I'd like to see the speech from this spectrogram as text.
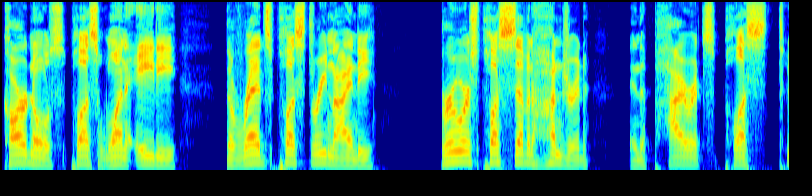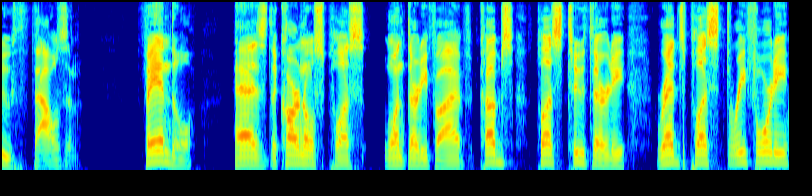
Cardinals plus 180, the Reds plus 390, Brewers plus 700, and the Pirates plus 2,000. FanDuel has the Cardinals plus 135, Cubs plus 230, Reds plus 340,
